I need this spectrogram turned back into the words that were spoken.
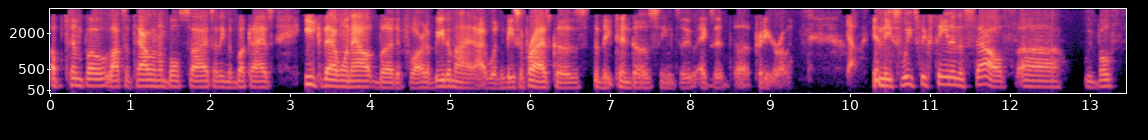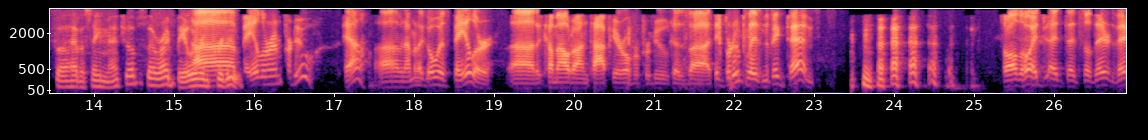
up tempo, lots of talent on both sides. I think the Buckeyes eke that one out, but if Florida beat them, I, I wouldn't be surprised because the Big Ten does seem to exit uh, pretty early. Yeah. In the Sweet 16 in the South, uh, we both uh, have the same matchups. Is that right? Baylor and Uh, Purdue. Baylor and Purdue. Yeah, um, and I'm going to go with Baylor uh, to come out on top here over Purdue because uh, I think Purdue plays in the Big Ten. So although I, I so they're, they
